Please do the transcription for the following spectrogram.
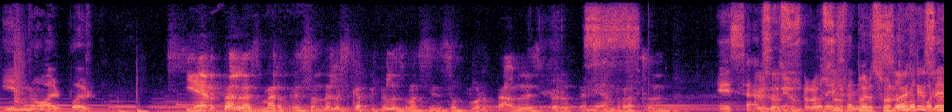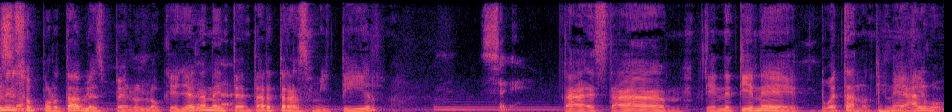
y no al pueblo. Cierto, las Martes son de los capítulos más insoportables, pero tenían razón. Exacto. O sea, sus, razón. sus eso- personajes por son eso. insoportables, pero lo que llegan a intentar transmitir Sí. Está, está, tiene, tiene tuétano, tiene algo.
